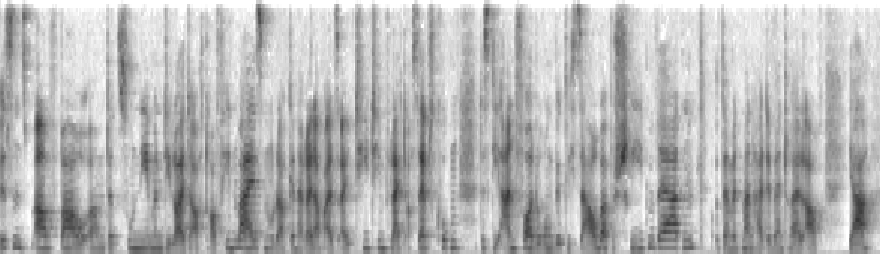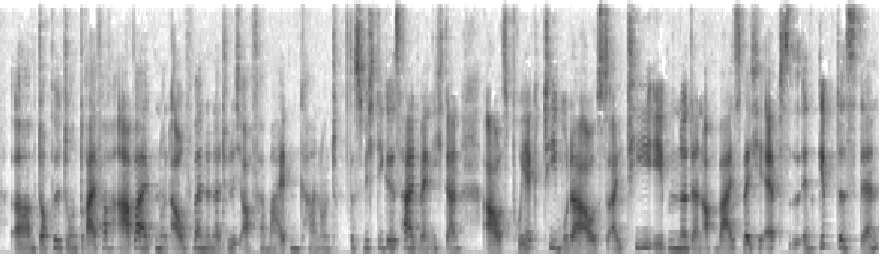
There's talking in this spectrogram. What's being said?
Wissensaufbau ähm, dazu nehmen, die Leute auch darauf hinweisen oder generell auch als IT-Team vielleicht auch selbst gucken, dass die Anforderungen wirklich sauber beschrieben werden, damit man halt eventuell auch ja ähm, doppelte und dreifach Arbeiten und Aufwände natürlich auch vermeiden kann. Und das Wichtige ist halt, wenn ich dann aus Projektteam oder aus IT-Ebene dann auch weiß, welche Apps äh, gibt es denn,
